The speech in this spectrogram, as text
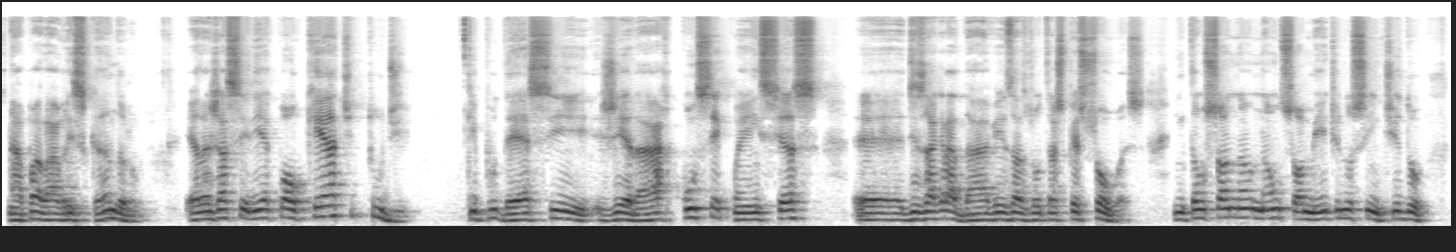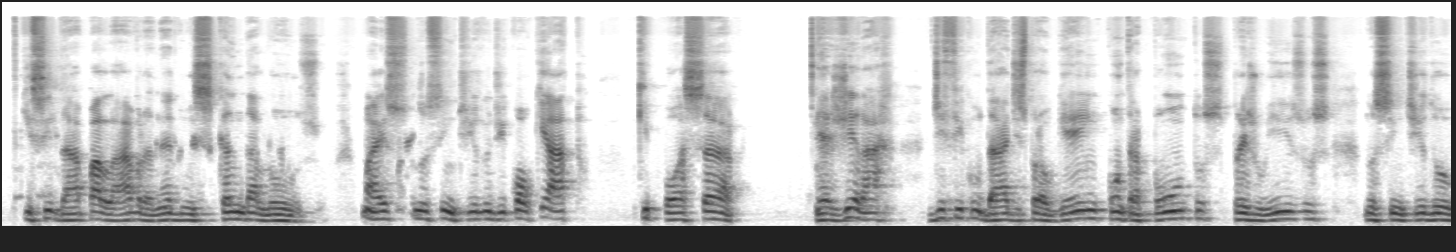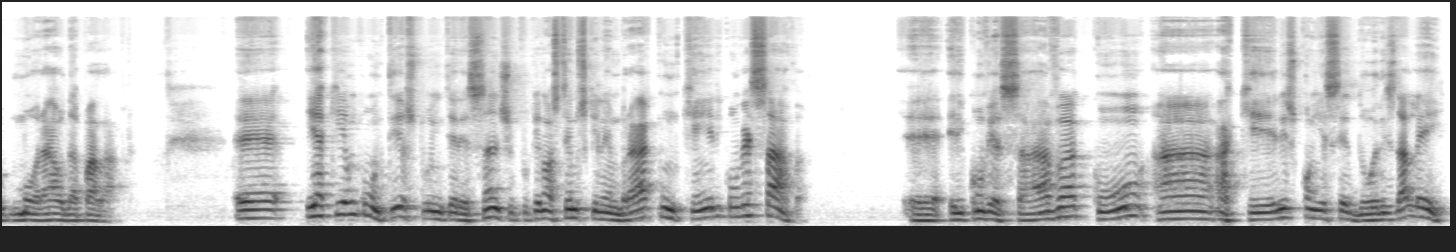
a palavra escândalo ela já seria qualquer atitude que pudesse gerar consequências é, desagradáveis às outras pessoas. Então, só não, não somente no sentido que se dá a palavra né, do escandaloso, mas no sentido de qualquer ato que possa é, gerar dificuldades para alguém, contrapontos, prejuízos, no sentido moral da palavra. É, e aqui é um contexto interessante, porque nós temos que lembrar com quem ele conversava. É, ele conversava com a, aqueles conhecedores da lei.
